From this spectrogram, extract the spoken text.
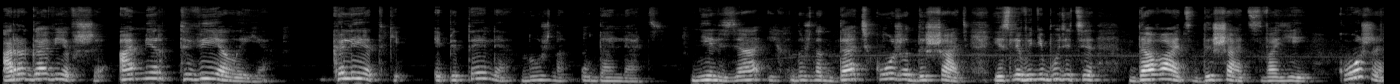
ороговевшие, омертвелые клетки эпителия нужно удалять нельзя их, нужно дать коже дышать. Если вы не будете давать дышать своей коже,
